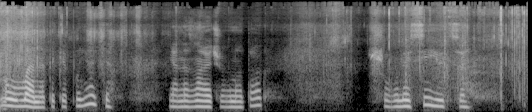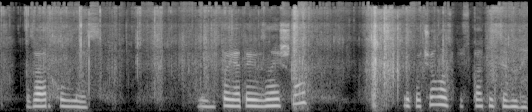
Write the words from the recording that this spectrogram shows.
ну, у мене таке поняття, я не знаю, чи воно так, що вони сіються зверху вниз. І то я тих знайшла і почала спускатися вниз.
